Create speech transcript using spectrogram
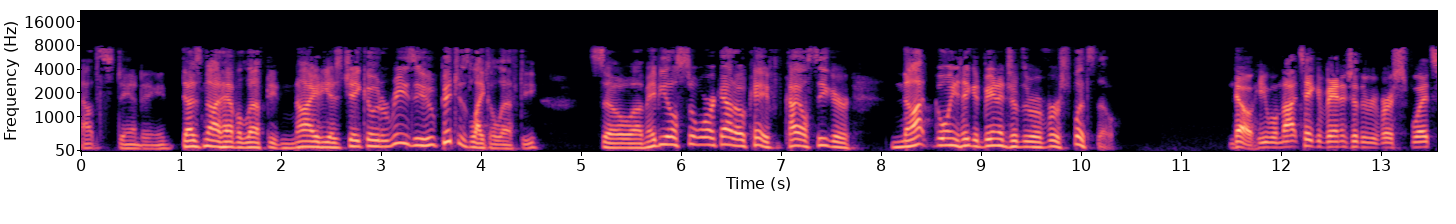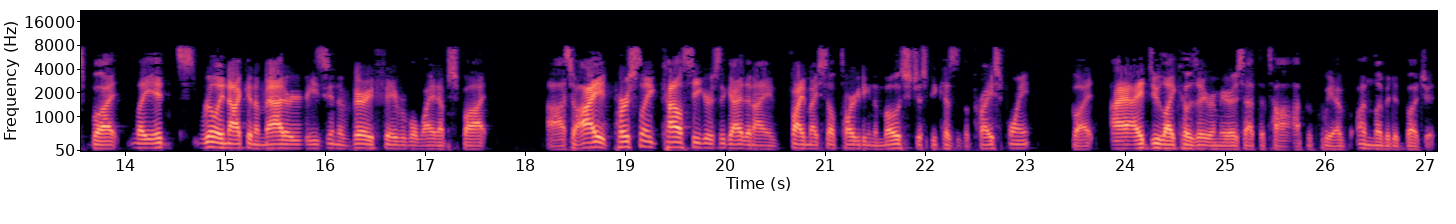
Outstanding. He does not have a lefty tonight. He has Jake Odorizzi, who pitches like a lefty, so uh, maybe it'll still work out okay. Kyle Seager not going to take advantage of the reverse splits though. No, he will not take advantage of the reverse splits, but like it's really not going to matter. He's in a very favorable lineup spot. Uh, so I personally, Kyle Seager is the guy that I find myself targeting the most just because of the price point. But I, I do like Jose Ramirez at the top if we have unlimited budget.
